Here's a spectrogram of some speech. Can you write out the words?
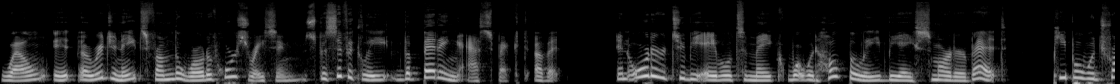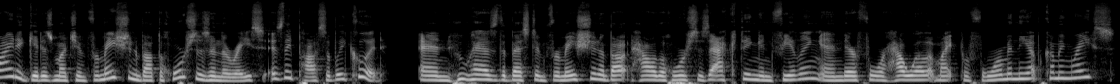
Well, it originates from the world of horse racing, specifically the betting aspect of it. In order to be able to make what would hopefully be a smarter bet, people would try to get as much information about the horses in the race as they possibly could. And who has the best information about how the horse is acting and feeling, and therefore how well it might perform in the upcoming race?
